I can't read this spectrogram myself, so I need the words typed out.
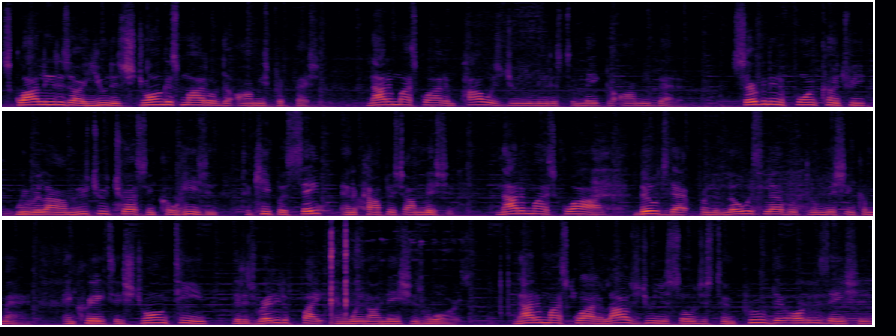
Squad leaders are a unit's strongest model of the Army's profession. Not in My Squad empowers junior leaders to make the Army better. Serving in a foreign country, we rely on mutual trust and cohesion to keep us safe and accomplish our mission. Not in My Squad builds that from the lowest level through mission command and creates a strong team that is ready to fight and win our nation's wars. Not in My Squad allows junior soldiers to improve their organization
